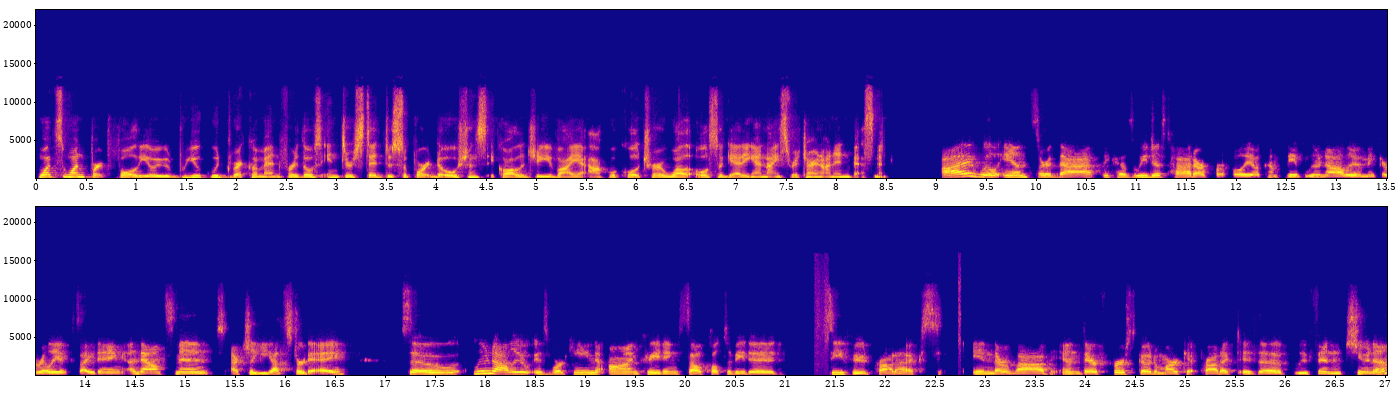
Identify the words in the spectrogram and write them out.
What's one portfolio you would recommend for those interested to support the ocean's ecology via aquaculture while also getting a nice return on investment? I will answer that because we just had our portfolio company, Blue Nalu, make a really exciting announcement actually yesterday. So, Blue Nalu is working on creating cell cultivated seafood products in their lab, and their first go to market product is a bluefin tuna.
